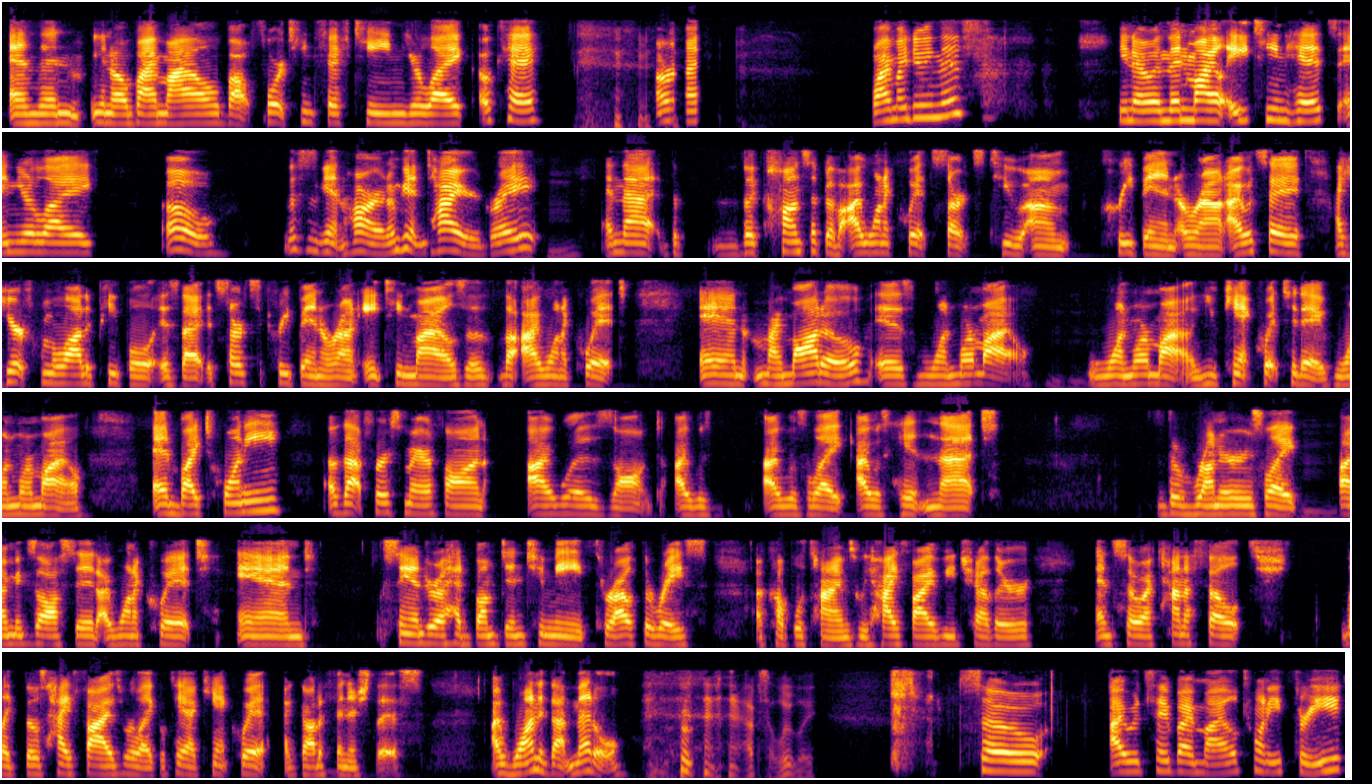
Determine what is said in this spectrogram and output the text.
And then, you know, by mile about 14, 15, you're like, okay, all right, why am I doing this? You know, and then mile 18 hits and you're like, oh, this is getting hard. I'm getting tired, right? Mm-hmm. And that the the concept of I want to quit starts to um, creep in around. I would say I hear it from a lot of people is that it starts to creep in around 18 miles of the I want to quit. And my motto is one more mile, mm-hmm. one more mile. You can't quit today, one more mile. And by 20 of that first marathon, I was zonked. I was, I was like, I was hitting that. The runners like. Mm-hmm I'm exhausted. I want to quit. And Sandra had bumped into me throughout the race a couple of times. We high five each other. And so I kind of felt like those high fives were like, okay, I can't quit. I got to finish this. I wanted that medal. Absolutely. So I would say by mile 23,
